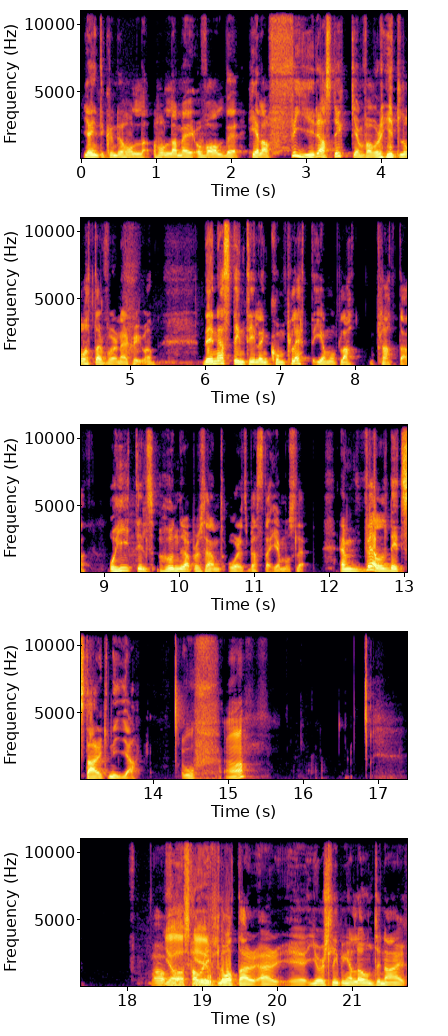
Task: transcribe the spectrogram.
jag inte kunde hålla, hålla mig och valde hela fyra stycken favoritlåtar på den här skivan. Det är nästintill en komplett emo-platta och hittills 100% årets bästa emo-släpp. En väldigt stark nia. Uff, ja. Ja, Jag skrev- Favoritlåtar är eh, You're sleeping alone tonight,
